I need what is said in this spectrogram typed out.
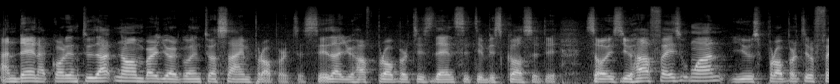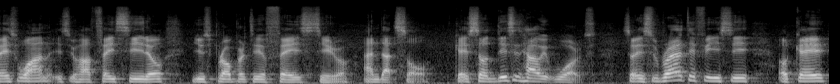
And then according to that number, you are going to assign properties. See that you have properties, density, viscosity. So if you have phase 1, use property of phase 1. If you have phase 0, use property of phase 0. And that's all. Okay, so this is how it works. So it's relatively easy, okay?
